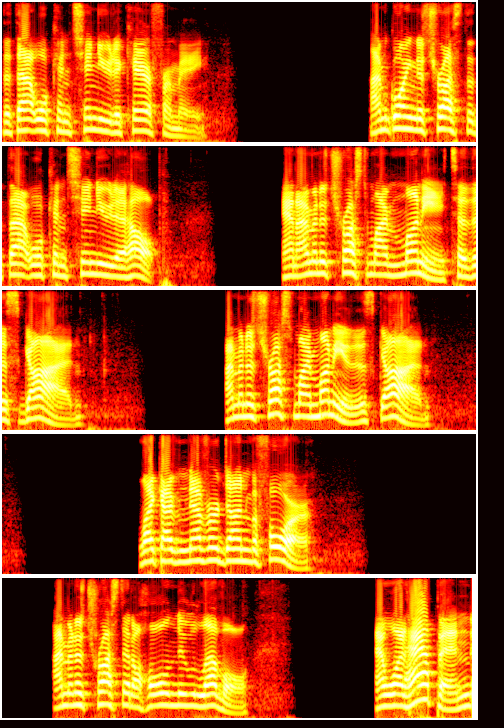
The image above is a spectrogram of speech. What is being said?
that that will continue to care for me. I'm going to trust that that will continue to help. And I'm going to trust my money to this God. I'm to trust my money to this God. Like I've never done before. I'm to trust at a whole new level. And what happened,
